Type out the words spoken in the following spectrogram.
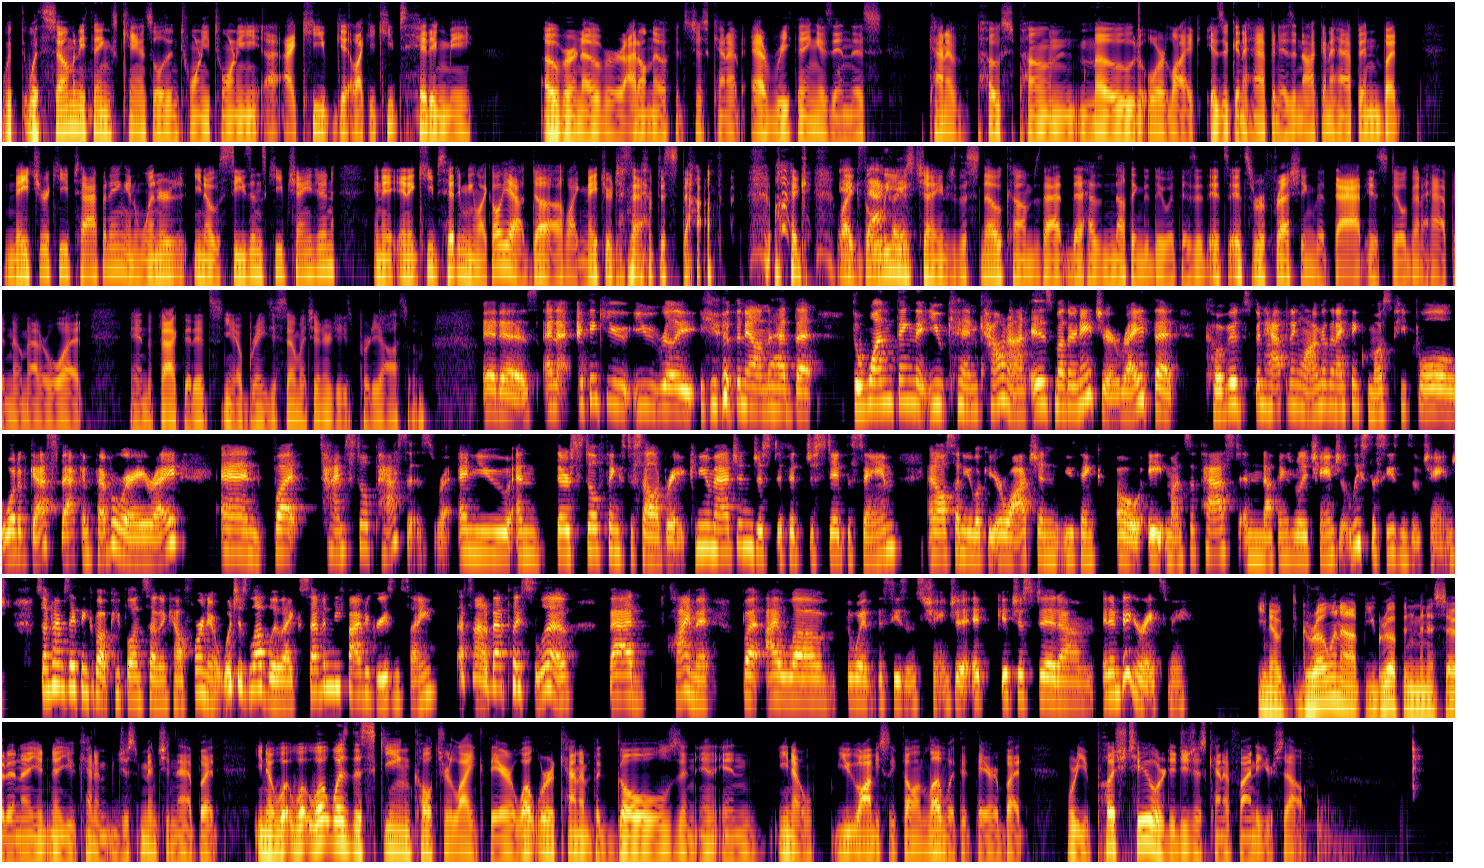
with with so many things canceled in 2020, I, I keep get like it keeps hitting me over and over. I don't know if it's just kind of everything is in this kind of postpone mode or like is it going to happen is it not going to happen but nature keeps happening and winter, you know, seasons keep changing and it and it keeps hitting me like, oh yeah, duh. Like nature doesn't have to stop. like like exactly. the leaves change, the snow comes. That that has nothing to do with this. It, it's it's refreshing that that is still going to happen no matter what. And the fact that it's you know brings you so much energy is pretty awesome. It is, and I think you you really you hit the nail on the head that the one thing that you can count on is Mother Nature, right? That COVID's been happening longer than I think most people would have guessed back in February, right? And but time still passes, right? And you and there's still things to celebrate. Can you imagine just if it just stayed the same and all of a sudden you look at your watch and you think, oh, eight months have passed and nothing's really changed? At least the seasons have changed. Sometimes I think about people in Southern California, which is lovely, like 75 degrees and sunny. That's not a bad place to live. Bad climate, but I love the way the seasons change. It it, it just it um it invigorates me you know, growing up, you grew up in Minnesota, and I know you kind of just mentioned that, but you know, what what what was the skiing culture like there? What were kind of the goals, and and, and you know, you obviously fell in love with it there, but were you pushed to, or did you just kind of find it yourself?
